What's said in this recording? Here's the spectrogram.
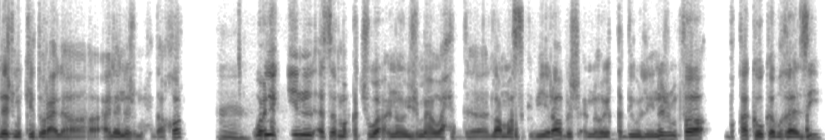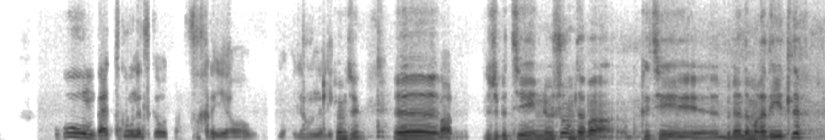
نجم كيدور على على نجم واحد آخر. ولكن للأسف ما قدش هو إنه يجمع واحد la masse كبيرة باش إنه يقد يولي نجم فبقى كوكب غازي. ومن بعد تكونت الكواكب الصخرية إلى هنالك فهمتي. أه جبتي النجوم دابا بقيتي بنادم غادي يتلف.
